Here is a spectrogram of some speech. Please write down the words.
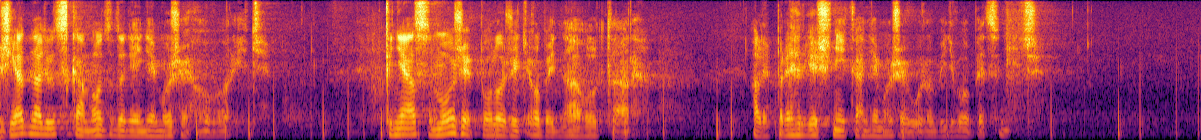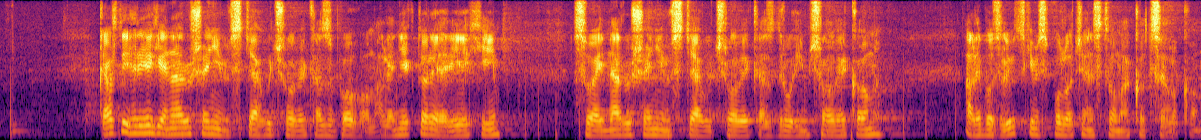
Žiadna ľudská moc do nej nemôže hovoriť. Kňaz môže položiť obeď na oltár, ale pre hriešníka nemôže urobiť vôbec nič. Každý hriech je narušením vzťahu človeka s Bohom, ale niektoré hriechy sú aj narušením vzťahu človeka s druhým človekom alebo s ľudským spoločenstvom ako celkom.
